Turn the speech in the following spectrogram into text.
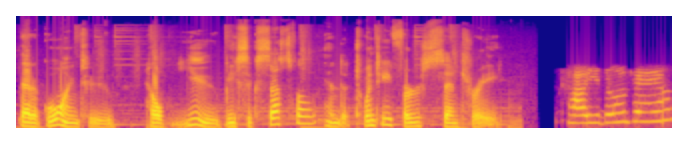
that are going to help you be successful in the 21st century. How you doing, Pam?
